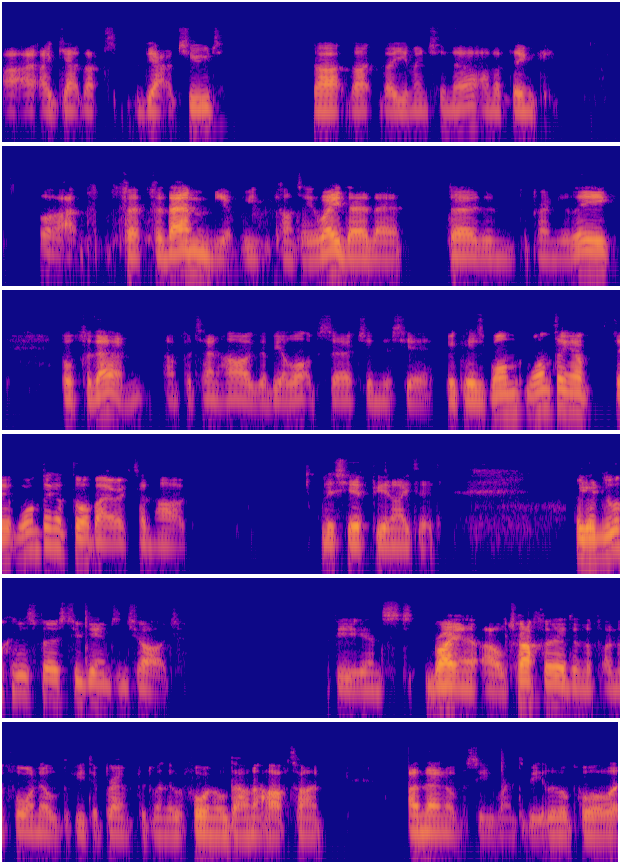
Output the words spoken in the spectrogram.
I, I get that's the attitude that, that that you mentioned there. And I think well, for for them, yeah, we can't take away they're they're third in the Premier League. But for them and for Ten Hag, there'll be a lot of searching this year because one one thing I've th- one thing I've thought about Erik Ten Hag this year for United. Again, you look at his first two games in charge against Brighton at Old Trafford and the and the four 0 defeat at Brentford when they were four 0 down at half time, and then obviously he went to beat Liverpool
